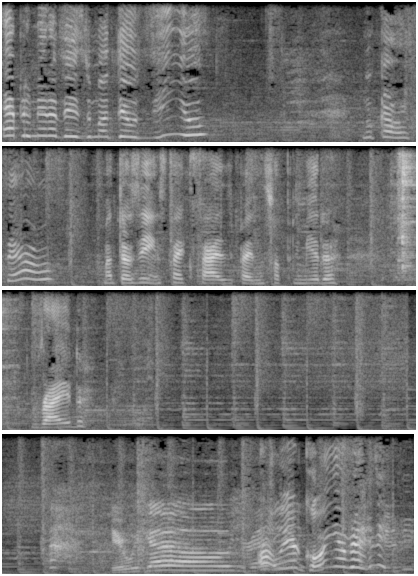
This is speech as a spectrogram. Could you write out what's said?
É a primeira vez do Mateuzinho no carrossel. Mateuzinho, você tá excited pra ir na sua primeira ride? Here we go. You ready? Oh, we're going already?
